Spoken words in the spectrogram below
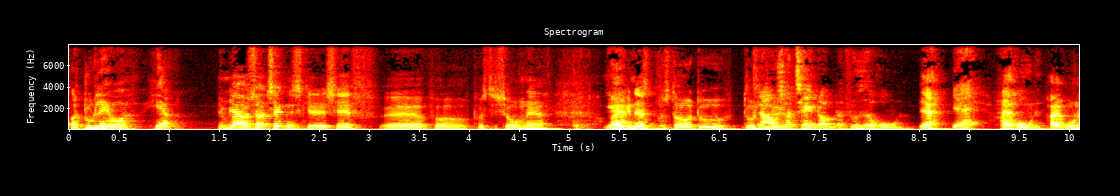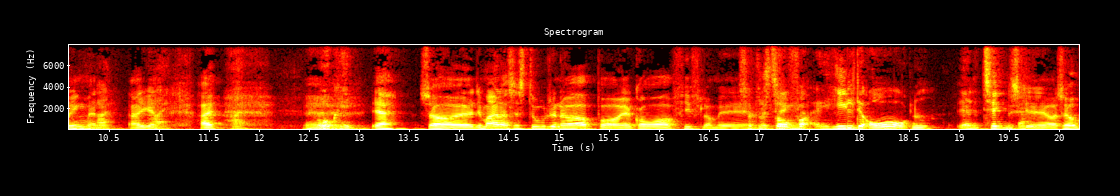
Og du laver her Jamen, jeg er jo så teknisk øh, chef øh, på, på stationen her. Ja. Og jeg kan næsten forstå, at du, du er Claus den har talt om det, for du hedder Rune. Ja. Ja, hej Rune. Hej Rune Ingemann. Hej. Hej igen. Hej. Hej. Hej. Øh, Okay. Ja, så øh, det er mig, der ser studierne op, og jeg går og fifler med Så du med står tingene. for hele det overordnede. Ja, det tekniske, ja. og så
